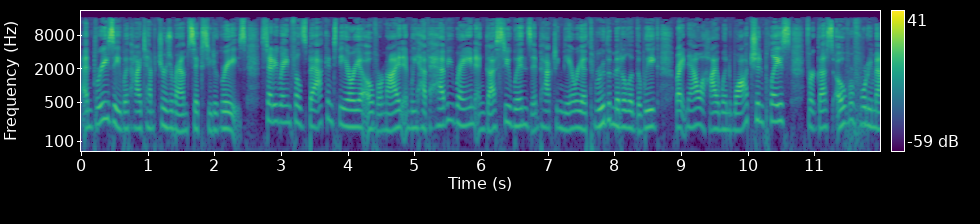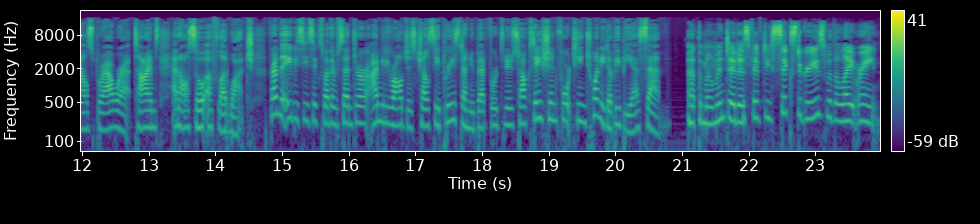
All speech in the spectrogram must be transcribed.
and breezy with high temperatures around 60 degrees. Steady rain fills back into the area overnight, and we have heavy rain and gusty winds impacting the area through the middle of the week. Right now, a high wind watch in place for gusts over 40 miles per hour at times, and also a flood watch. From the ABC6 Weather Center, I'm meteorologist Chelsea Priest on New Bedford's News Talk Station 1420 WBSM. At the moment, it is 56 degrees with a light rain.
